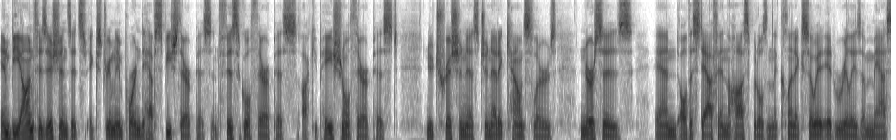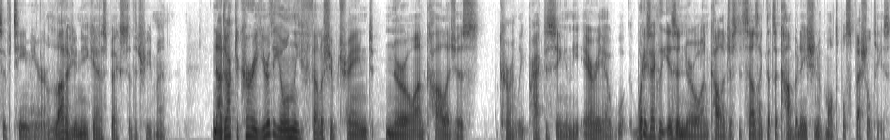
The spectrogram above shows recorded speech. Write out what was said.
And beyond physicians, it's extremely important to have speech therapists and physical therapists, occupational therapists, nutritionists, genetic counselors, nurses, and all the staff in the hospitals and the clinics. So it, it really is a massive team here. A lot of unique aspects to the treatment. Now, Dr. Curry, you're the only fellowship trained neuro oncologist currently practicing in the area. What exactly is a neuro-oncologist? It sounds like that's a combination of multiple specialties.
